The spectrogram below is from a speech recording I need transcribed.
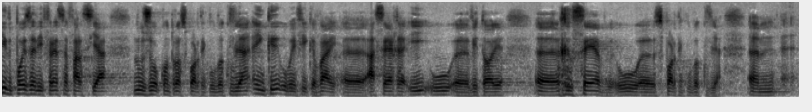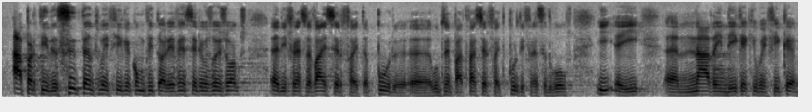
e depois a diferença far-se-á no jogo contra o Sporting Clube da Covilhã, em que o Benfica vai à Serra e o Vitória recebe o Sporting Clube da Covilhã. Um, à partida, se tanto Benfica como Vitória vencerem os dois jogos, a diferença vai ser feita por, o desempate vai ser feito por diferença de golos e aí nada indica que o Benfica,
